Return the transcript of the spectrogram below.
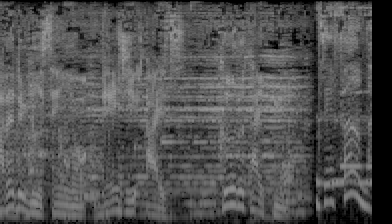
アレルギー専用エイジアイズ。クールタイプも。ゼファーマ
